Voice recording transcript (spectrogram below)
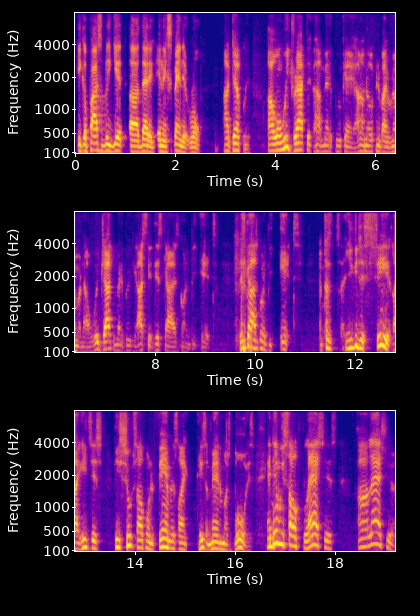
he could possibly get uh, that an expanded role. I uh, definitely. Uh, when we drafted uh, Madubuike, I don't know if anybody remember now. When we drafted Madubuike, I said this guy is going to be it. This guy's going to be it because you can just see it. Like he just he shoots off on the film. It's like he's a man amongst boys. And then we saw flashes uh, last year.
